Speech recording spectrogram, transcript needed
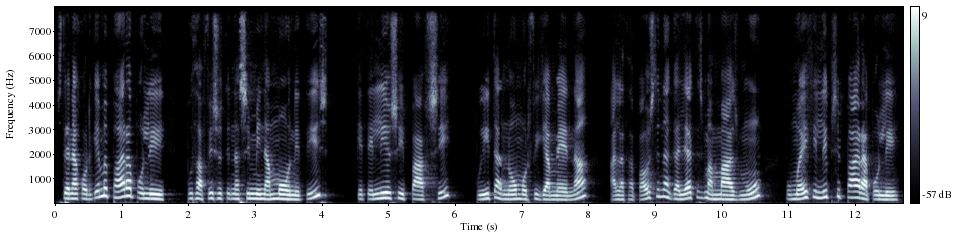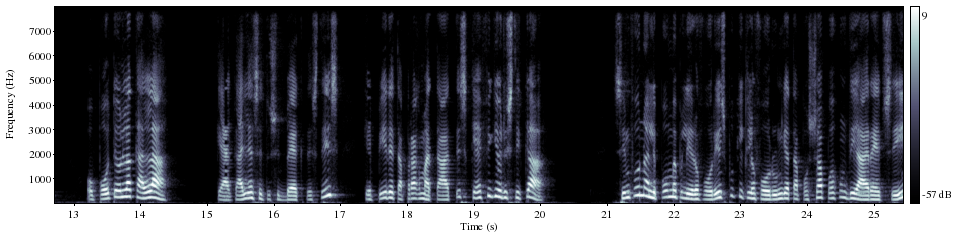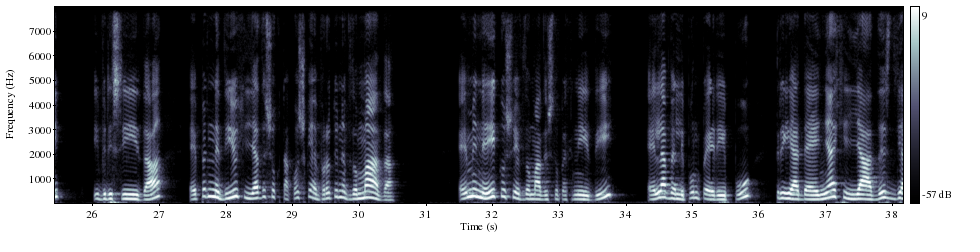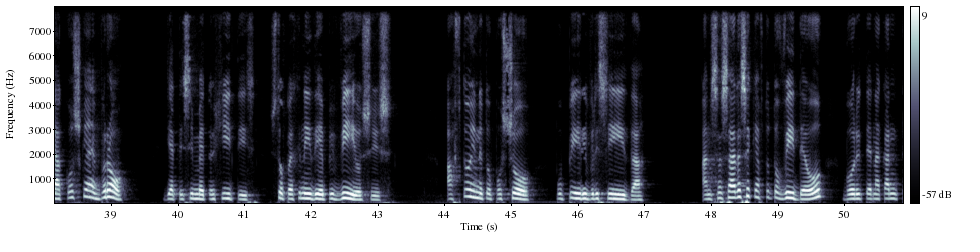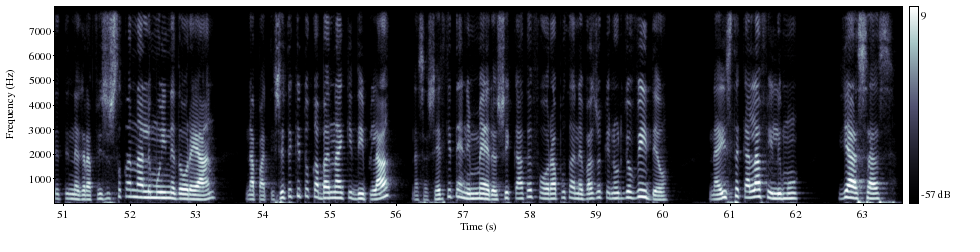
Στεναχωριέμαι πάρα πολύ που θα αφήσω την Ασημίνα μόνη της και τελείωσε η παύση που ήταν όμορφη για μένα, αλλά θα πάω στην αγκαλιά της μαμάς μου που μου έχει λείψει πάρα πολύ. Οπότε όλα καλά. Και αγκάλιασε τους συμπέκτες της και πήρε τα πράγματά της και έφυγε οριστικά. Σύμφωνα λοιπόν με πληροφορίες που κυκλοφορούν για τα ποσά που έχουν διαρρεύσει, η Βρυσίδα έπαιρνε 2.800 ευρώ την εβδομάδα. Έμεινε 20 εβδομάδες στο παιχνίδι, έλαβε λοιπόν περίπου 39.200 ευρώ για τη συμμετοχή της στο παιχνίδι επιβίωσης. Αυτό είναι το ποσό που πήρε η Βρυσίδα. Αν σας άρεσε και αυτό το βίντεο, μπορείτε να κάνετε την εγγραφή σας στο κανάλι μου, είναι δωρεάν, να πατήσετε και το καμπανάκι δίπλα, να σας έρχεται ενημέρωση κάθε φορά που θα ανεβάζω καινούριο βίντεο. Να είστε καλά φίλοι μου. Γεια σας!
